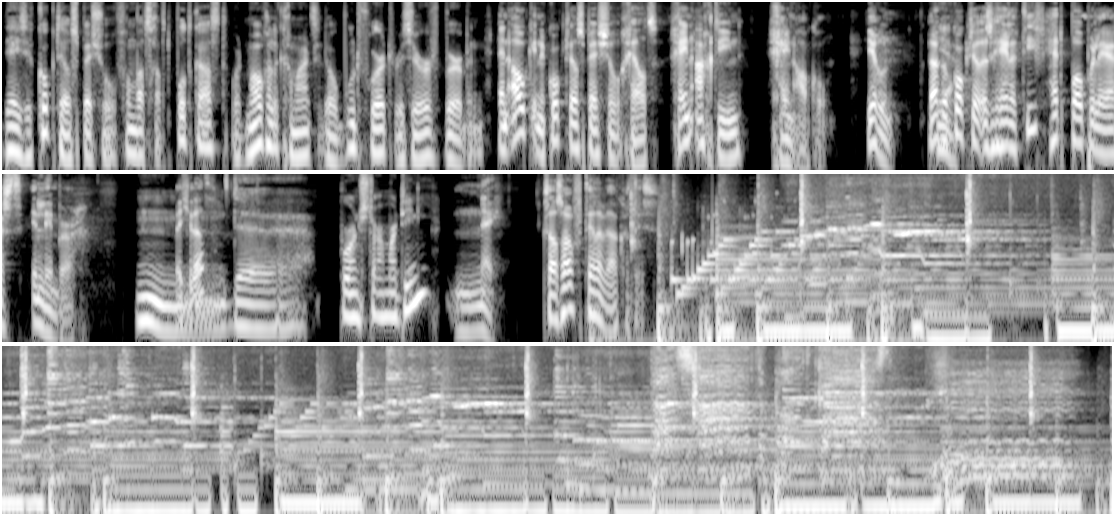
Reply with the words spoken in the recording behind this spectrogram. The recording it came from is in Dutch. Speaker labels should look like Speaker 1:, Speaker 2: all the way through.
Speaker 1: Deze cocktail special van Watschaft Podcast wordt mogelijk gemaakt door Woodford Reserve Bourbon.
Speaker 2: En ook in de cocktail special geldt geen 18, geen alcohol. Jeroen, welke
Speaker 1: Ja.
Speaker 2: cocktail is relatief het populairst in Limburg?
Speaker 1: Hmm,
Speaker 2: Weet je dat?
Speaker 1: De Pornstar Martini?
Speaker 2: Nee. Ik zal zo vertellen welke het is.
